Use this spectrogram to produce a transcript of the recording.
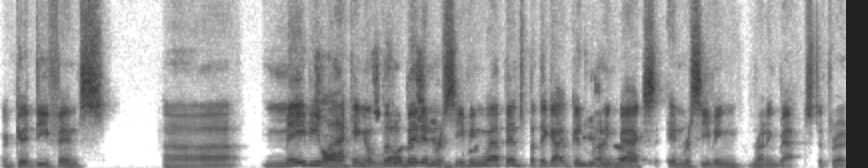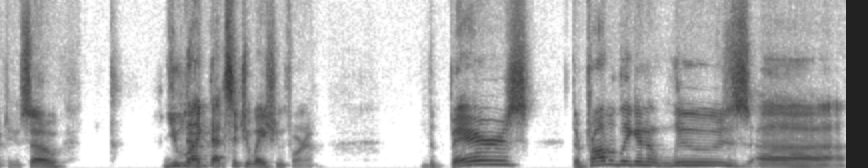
a good defense, uh, maybe Solid- lacking a little bit in receiving receiving weapons, but they got good running backs and receiving running backs to throw to. So you Yeah. like that situation for him. The Bears, they're probably going to lose. Uh,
